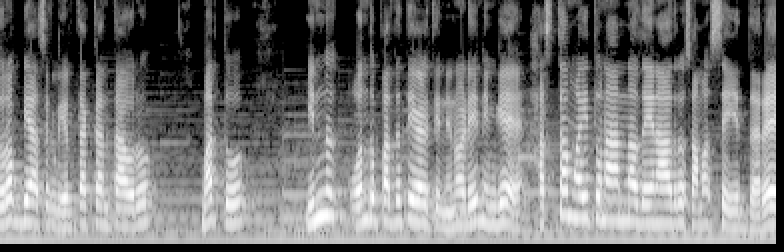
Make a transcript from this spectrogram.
ದುರಭ್ಯಾಸಗಳು ಇರ್ತಕ್ಕಂಥವರು ಮತ್ತು ಇನ್ನು ಒಂದು ಪದ್ಧತಿ ಹೇಳ್ತೀನಿ. ನೋಡಿ, ನಿಮಗೆ ಹಸ್ತಮೈಥುನ ಅನ್ನೋದೇನಾದರೂ ಸಮಸ್ಯೆ ಇದ್ದರೆ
